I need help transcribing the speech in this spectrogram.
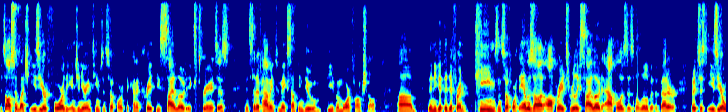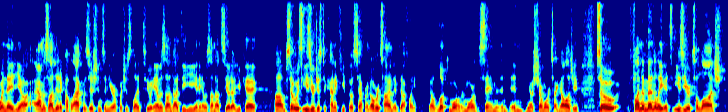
It's also much easier for the engineering teams and so forth to kind of create these siloed experiences instead of having to make something do be even more functional. Um, then you get the different teams and so forth. Amazon operates really siloed. Apple is, is a little bit better, but it's just easier when they, you know, Amazon did a couple acquisitions in Europe, which has led to Amazon.de and Amazon.co.uk um, so it was easier just to kind of keep those separate. And over time, they've definitely you know looked more and more the same and, and you know share more technology. So fundamentally, it's easier to launch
